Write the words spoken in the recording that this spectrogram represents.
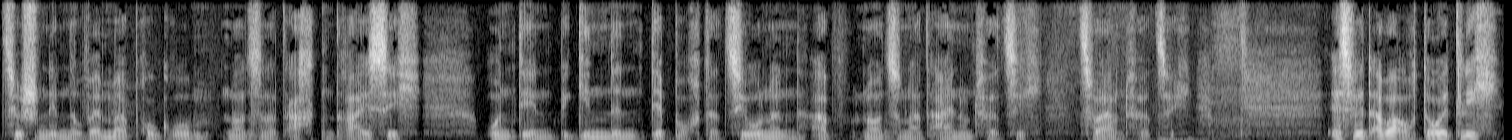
zwischen dem Novemberprogramm 1938 und den beginnenden Deportationen ab 1941, 42. Es wird aber auch deutlich,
